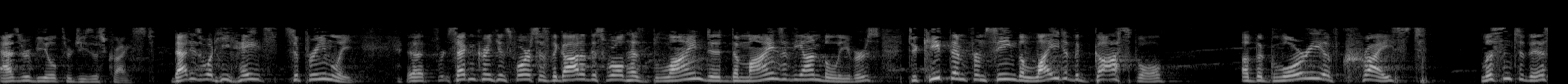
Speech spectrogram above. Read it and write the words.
as revealed through Jesus Christ. That is what he hates supremely. Uh, 2 Corinthians 4 says, The God of this world has blinded the minds of the unbelievers to keep them from seeing the light of the gospel of the glory of Christ. Listen to this,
